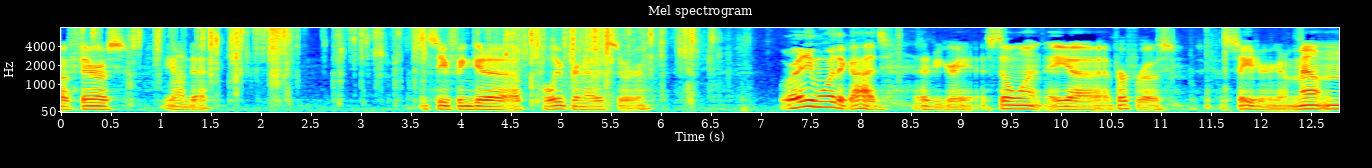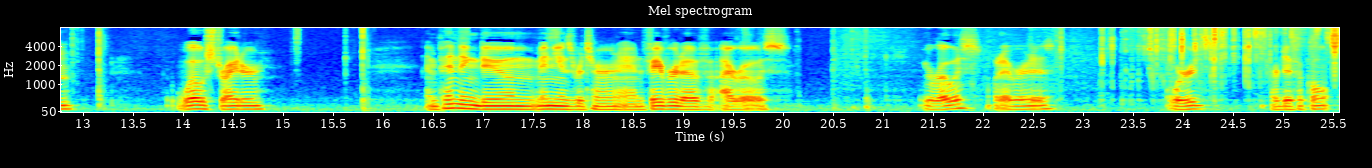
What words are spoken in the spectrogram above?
of Theros Beyond Death. Let's see if we can get a, a or or any more of the gods. That'd be great. I still want a, uh, a Purphoros. A got a Mountain, Woe Strider, Impending Doom, Minions Return, and Favorite of Iros. Erois, whatever it is. Words are difficult.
